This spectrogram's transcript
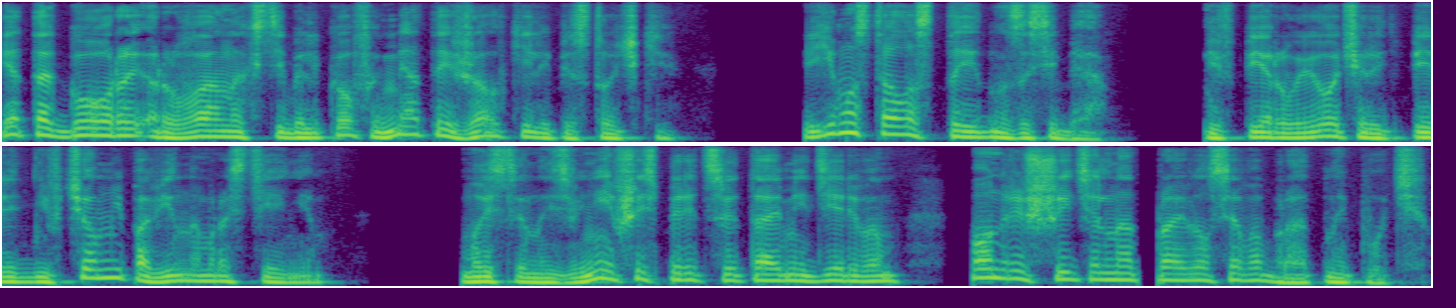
это горы рваных стебельков и мятые жалкие лепесточки. И ему стало стыдно за себя. И в первую очередь перед ни в чем не повинным растением. Мысленно извинившись перед цветами и деревом, он решительно отправился в обратный путь.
